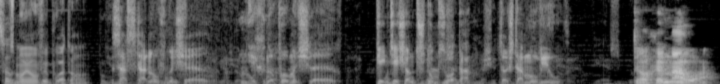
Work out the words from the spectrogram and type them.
Co z moją wypłatą? Zastanówmy się. Niech no pomyślę. 50 sztuk złota. Coś tam mówił? Trochę mało.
